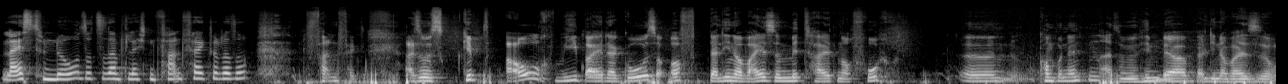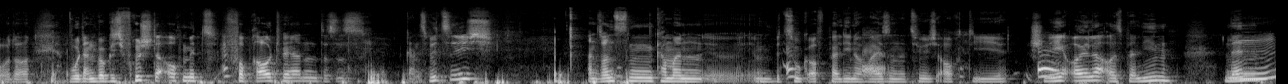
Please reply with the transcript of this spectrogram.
nice to know, sozusagen, vielleicht ein Fun Fact oder so? Fun Fact. Also es gibt auch, wie bei der Gose, oft Berliner Weise mit halt noch Frucht äh, Komponenten, also Himbeer, Berliner Weise oder wo dann wirklich Früchte auch mit verbraut werden. Das ist ganz witzig. Ansonsten kann man äh, in Bezug auf Berliner Weise natürlich auch die Schneeeule aus Berlin nennen. Mhm.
